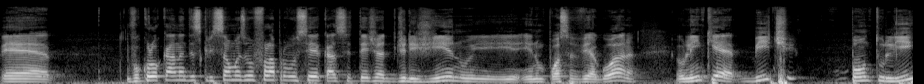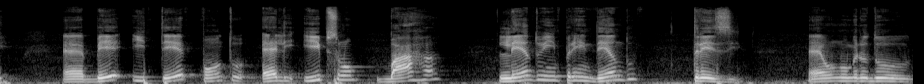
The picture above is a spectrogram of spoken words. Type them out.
é, vou colocar na descrição, mas eu vou falar para você, caso você esteja dirigindo e, e não possa ver agora, o link é bit.ly é bit.ly barra lendo e empreendendo 13 é o número do,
